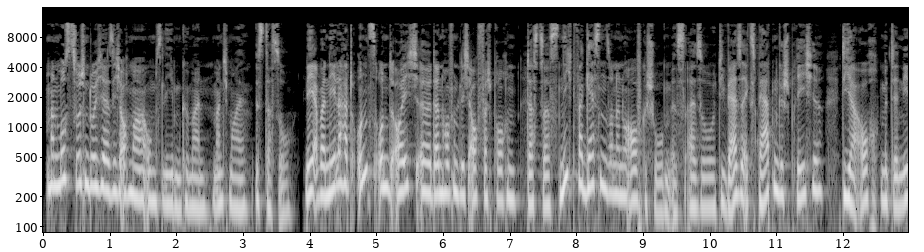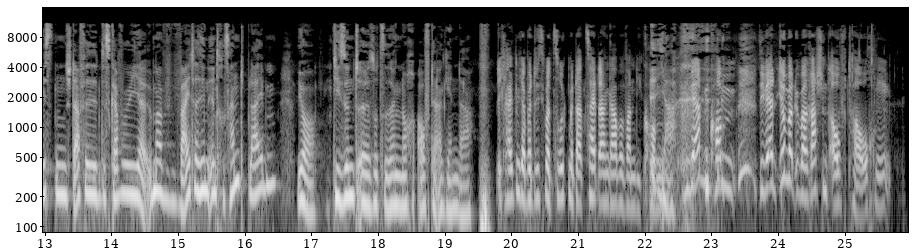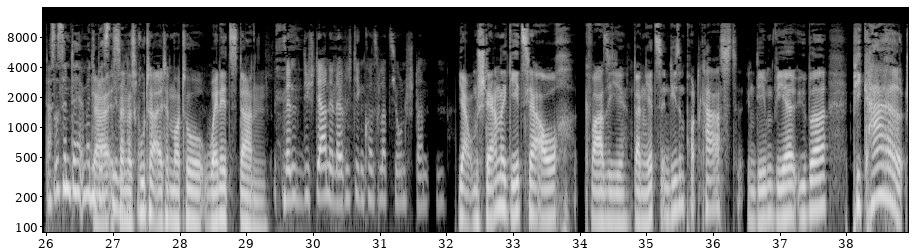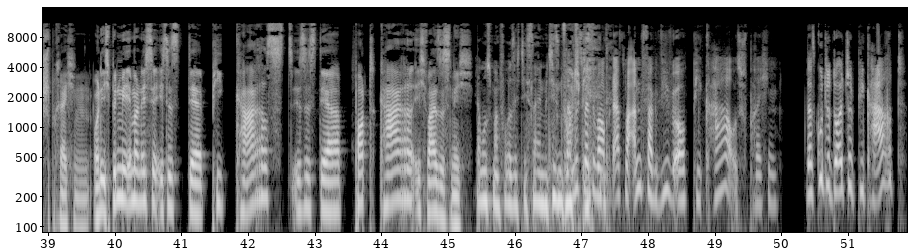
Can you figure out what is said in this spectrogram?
man muss zwischendurch ja sich auch mal ums Leben kümmern. Manchmal ist das so. Nee, aber Nele hat uns und euch äh, dann hoffentlich auch versprochen, dass das nicht vergessen, sondern nur aufgeschoben ist. Also diverse Expertengespräche, die ja auch mit der nächsten Staffel Discovery ja immer weiterhin interessant bleiben. Ja, die sind äh, sozusagen noch auf der Agenda. Ich halte mich aber diesmal zurück mit der Zeitangabe, wann die kommen. Ja. Sie werden kommen. Sie werden irgendwann überraschend auftauchen, Das sind ja immer die da besten ist dann das gute alte Motto, when it's done. wenn die Sterne in der richtigen Konstellation standen. Ja, um Sterne geht's ja auch quasi dann jetzt in diesem Podcast, in dem wir über Picard sprechen. Und ich bin mir immer nicht sicher, ist es der Picarst, ist es der Podcar? Ich weiß es nicht. Da muss man vorsichtig sein mit diesen Da müssen wir jetzt überhaupt erstmal anfangen, wie wir überhaupt Picard aussprechen. Das gute deutsche Picard.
